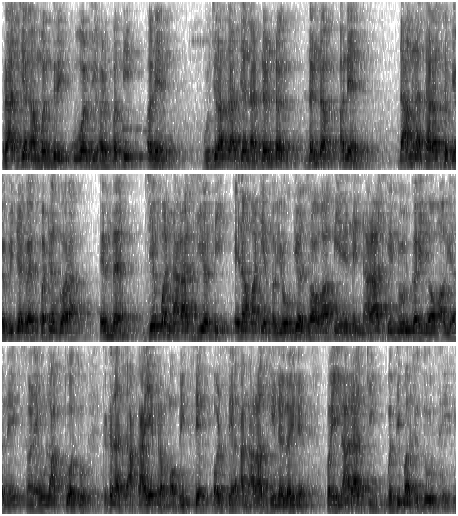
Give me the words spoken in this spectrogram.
રાજ્યના મંત્રી કુંવરજી હળપતિ અને ગુજરાત રાજ્યના દંડક દંડક અને ડાંગના ધારાસભ્ય વિજયભાઈ પટેલ દ્વારા એમને જે પણ નારાજગી હતી, એના માટે એમનો યોગ્ય જવાબ આપી એમની નારાજગી દૂર કરી દેવામાં આવી અને એક ક્ષણે એવું લાગતું હતું કે કદાચ આ કાર્યક્રમમાં વિક્ષેપ પડશે આ નારાજગીને લઈને. એ નારાજગી બધી બાજુ દૂર થઈ ગઈ.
